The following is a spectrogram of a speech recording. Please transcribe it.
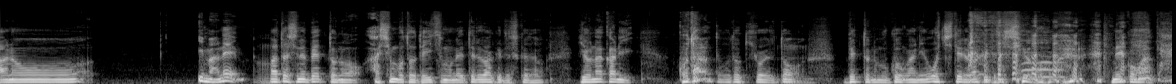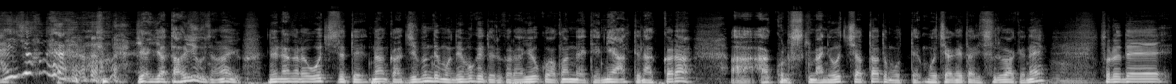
あのー、今ね、私のベッドの足元でいつも寝てるわけですけど、夜中にゴタンと音聞こえると、ベッドの向こう側に落ちてるわけですよ、猫が。大丈夫なの？いやいや、大丈夫じゃないよ。寝ながら落ちてて、なんか自分でも寝ぼけてるからよくわかんないで、にゃーって泣くから、ああ、この隙間に落ちちゃったと思って持ち上げたりするわけね。それで、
